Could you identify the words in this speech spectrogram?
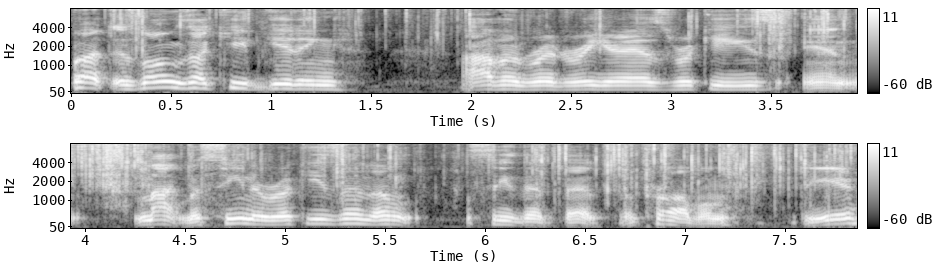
But as long as I keep getting Ivan Rodriguez rookies and Mike Mussina rookies, I don't see that that's a problem. Do you?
